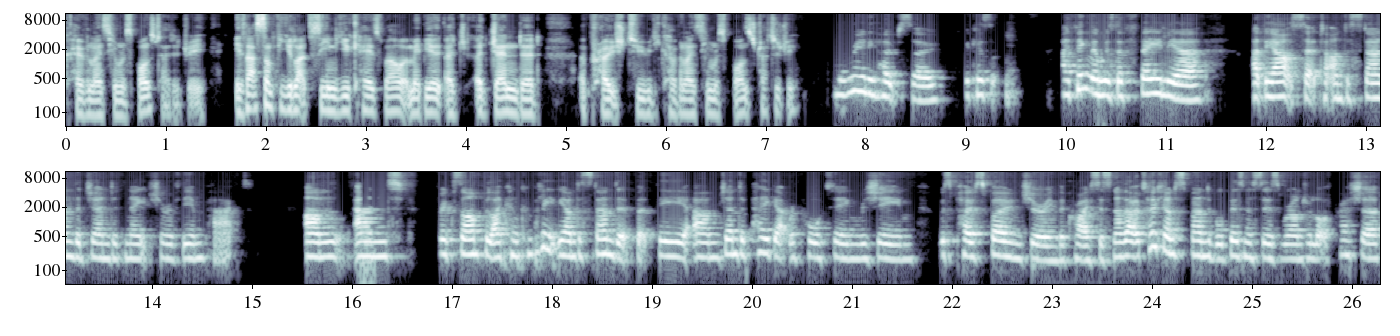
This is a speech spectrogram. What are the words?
COVID 19 response strategy. Is that something you'd like to see in the UK as well? Maybe a, a, gendered approach to the COVID 19 response strategy? I really hope so, because I think there was a failure at the outset to understand the gendered nature of the impact. Um, and for example, I can completely understand it, but the um, gender pay gap reporting regime was postponed during the crisis. Now, that was totally understandable. Businesses were under a lot of pressure,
